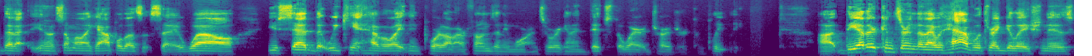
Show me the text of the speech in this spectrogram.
that, you know, someone like Apple doesn't say, well, you said that we can't have a lightning port on our phones anymore. And so we're going to ditch the wired charger completely. Uh, the other concern that I would have with regulation is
